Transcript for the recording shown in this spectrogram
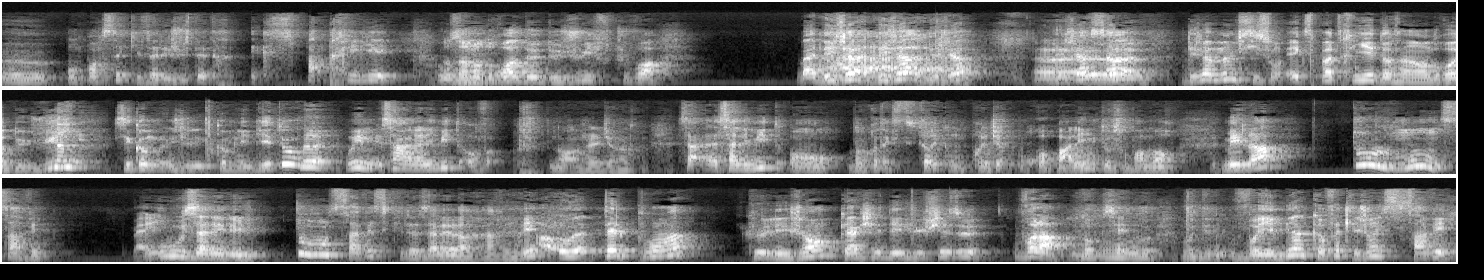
euh, on pensait qu'ils allaient juste être expatriés dans un endroit de, de juifs, tu vois. Bah déjà, Ah. déjà, déjà, Euh, Déjà, ça- déjà même s'ils sont expatriés dans un endroit de juifs, mais- c'est comme, comme les ghettos. Oui, mais ça à la limite, enfin, pff, non, j'allais dire un truc. Ça, ça limite en, dans le contexte historique, on pourrait dire pourquoi pas. À la limite, ils sont pas morts. Mais là, tout le monde savait Bah oui. où ils allaient les. Tout le monde savait ce qui les allait leur arriver. À à tel point que les gens cachaient des juifs chez eux. Voilà, donc C'est- vous, vous- vous voyez bien qu'en fait les gens ils savaient.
